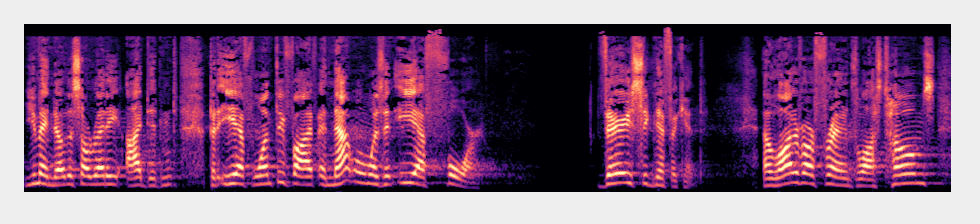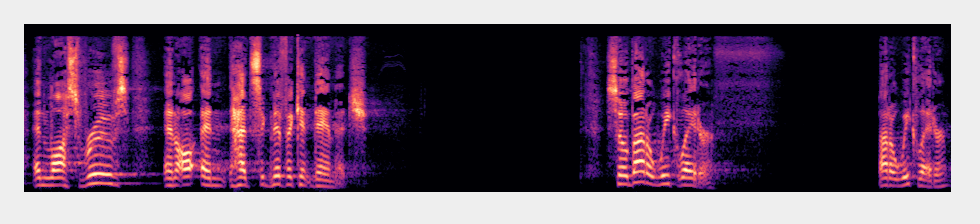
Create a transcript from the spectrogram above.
You may know this already. I didn't. But EF 1 through 5. And that one was an EF 4. Very significant. And a lot of our friends lost homes and lost roofs and, all, and had significant damage. So about a week later, about a week later,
